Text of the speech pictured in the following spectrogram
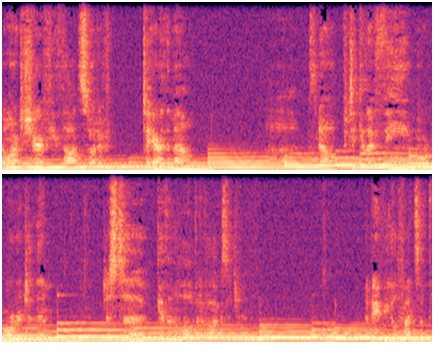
I wanted to share a few thoughts, sort of to air them out, uh, with no particular theme or order to them, just to give them a little bit of oxygen. And maybe you'll find something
